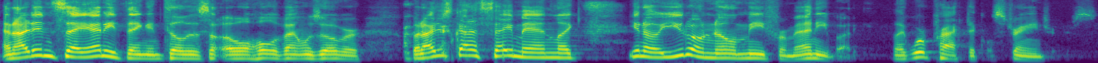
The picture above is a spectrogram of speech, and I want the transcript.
And I didn't say anything until this whole event was over. But I just got to say, man, like you know, you don't know me from anybody. Like we're practical strangers.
